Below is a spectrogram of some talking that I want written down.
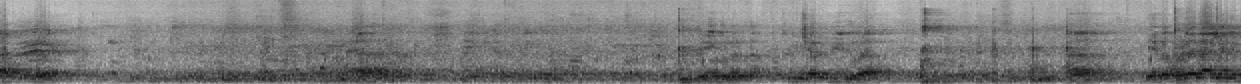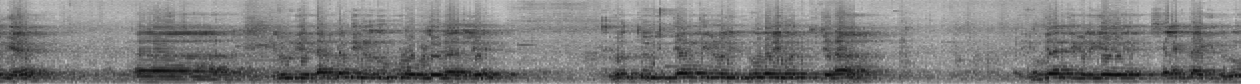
ಡಾಕ್ಟರ್ಗಳೇ. ಫ್ಯೂಚರ್ ಬೀಳುವ ಏನೋ ಒಳ್ಳೇದಾಗಲಿ ನಿಮ್ಗೆ. ಇವ್ರಿಗೆ ದಂಪತಿಗಳಿಗೂ ಕೂಡ ಒಳ್ಳೇದಾಗಲಿ. ಇವತ್ತು ವಿದ್ಯಾರ್ಥಿಗಳು ಇನ್ನೂರ ಐವತ್ತು ಜನ ವಿದ್ಯಾರ್ಥಿಗಳಿಗೆ ಸೆಲೆಕ್ಟ್ ಆಗಿದ್ರು.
